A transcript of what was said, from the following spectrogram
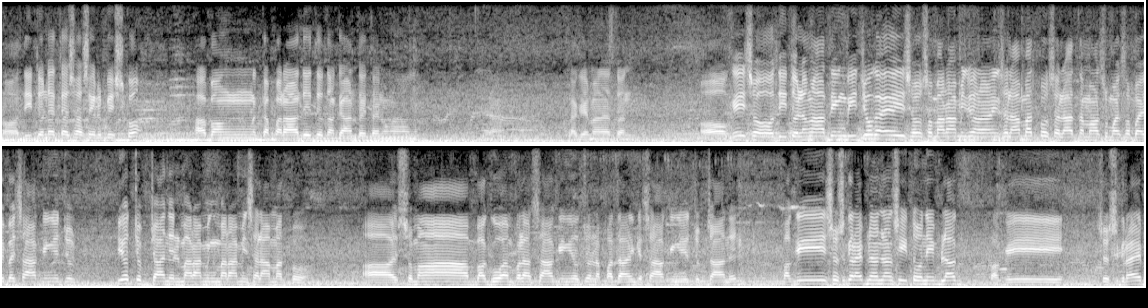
Oh, dito na ito sa service ko. Habang nagkaparada ito, nag-aantay tayo ng ano. Yan. Lagay mo na ito. Okay, so dito lang ating video guys. So sa maraming maraming salamat po sa lahat ng mga sumasabay sa aking YouTube, YouTube channel. Maraming maraming salamat po. Ah, sa mga baguhan pa lang sa aking YouTube, napadaan ka sa aking YouTube channel. Paki-subscribe na lang si Tony Vlog. Paki subscribe,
